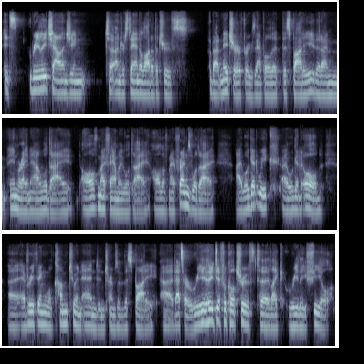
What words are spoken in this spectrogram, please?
it's really challenging to understand a lot of the truths about nature. For example, that this body that I'm in right now will die. All of my family will die. All of my friends will die. I will get weak. I will get old. Uh, everything will come to an end in terms of this body. Uh, that's a really difficult truth to like really feel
